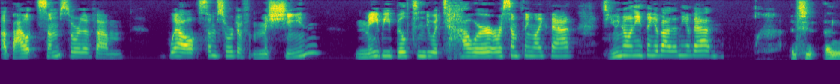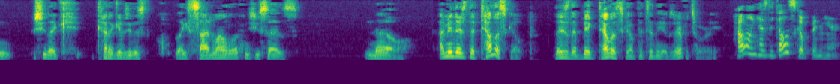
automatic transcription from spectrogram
about some sort of, um, well, some sort of machine, maybe built into a tower or something like that. Do you know anything about any of that? And she and she like kind of gives you this like sidelong look, and she says, "No, I mean there's the telescope. There's the big telescope that's in the observatory. How long has the telescope been here?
